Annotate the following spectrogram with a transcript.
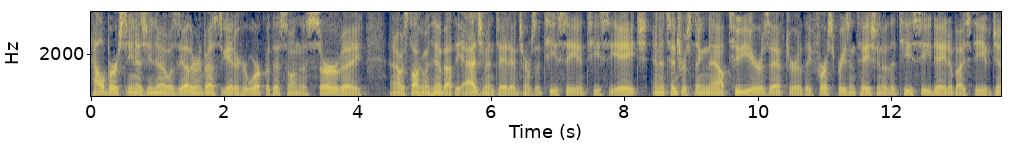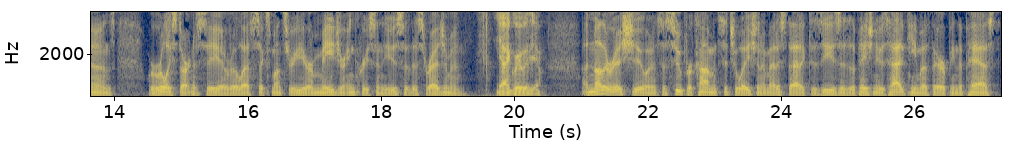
Hal Burstein, as you know, was the other investigator who worked with us on this survey. And I was talking with him about the adjuvant data in terms of TC and TCH. And it's interesting now, two years after the first presentation of the TC data by Steve Jones, we're really starting to see over the last six months or a year a major increase in the use of this regimen. Yeah, I agree with you. Another issue, and it's a super common situation in metastatic disease, is the patient who's had chemotherapy in the past,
